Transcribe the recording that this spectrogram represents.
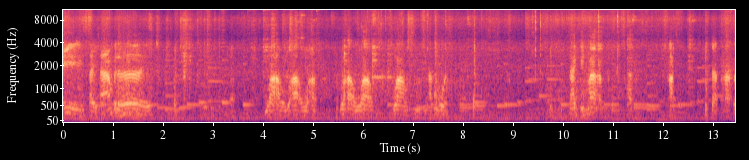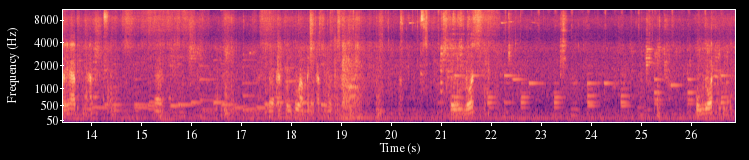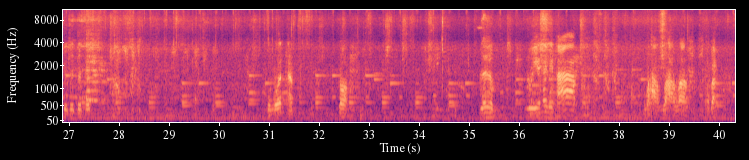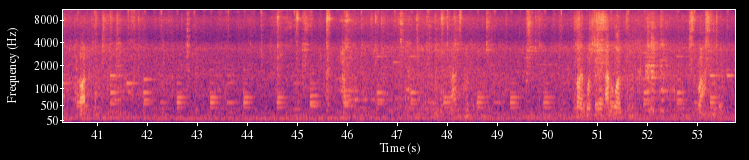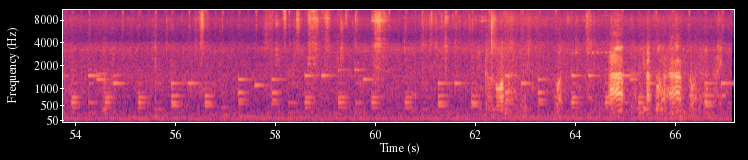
นี่ใส่น้ำไปเลย ว้าวว้าวว้าวว้าวว้าวว้าวครับทุกคนน่ากินมากครับ ผักจัดผักเลยครับนะครับเลยครับทั่วๆไปเลยครับปรุงรสปรุงรสตึ๊ดตึ๊ดตึ๊ดตึ๊ดปรุงรสครับ ก็ เริ่มลุยกันได้เลยครับ ว้าวว้าวว้าวว้าวร้อน อร่อยหมดเลยครับทุกคนว้าร้อนนะก่อนครับที่รับชมนะครับสวัสดีครับ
